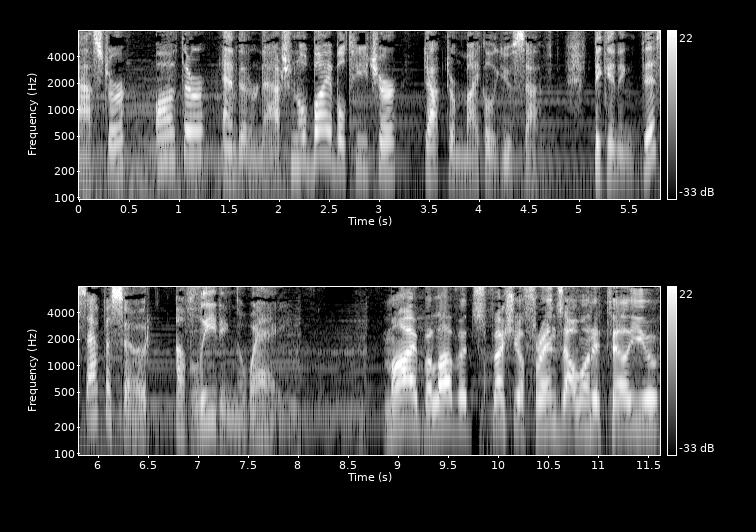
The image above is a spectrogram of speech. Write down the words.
pastor, author, and international Bible teacher, Dr. Michael Youssef, beginning this episode of Leading the Way. My beloved special friends, I want to tell you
